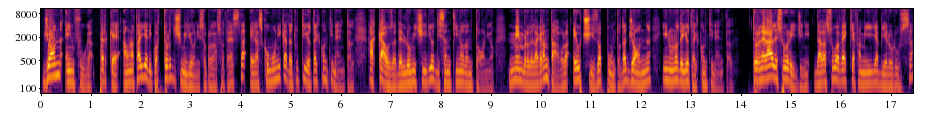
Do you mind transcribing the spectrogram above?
John è in fuga perché ha una taglia di 14 milioni sopra la sua testa e la scomunica da tutti gli hotel Continental a causa dell'omicidio di Santino D'Antonio, membro della Gran Tavola e ucciso appunto da John in uno degli hotel Continental. Tornerà alle sue origini, dalla sua vecchia famiglia bielorussa,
